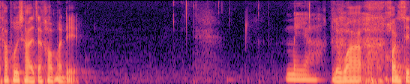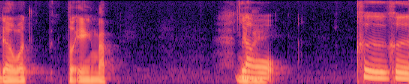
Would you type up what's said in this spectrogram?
ถ้าผู้ชายจะเข้ามาเดทไม่อยากหรือว่า consider ว่าตัวเองแบบยังเราไงคือคือ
